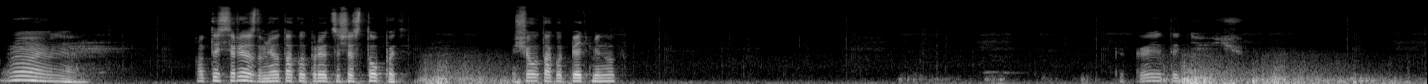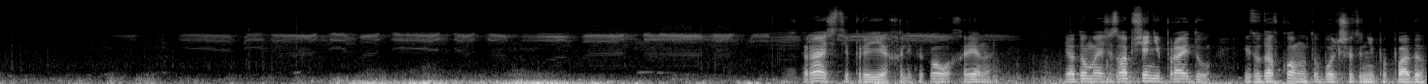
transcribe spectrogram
Ой, бля. Вот ты серьезно, мне вот так вот придется сейчас топать. Еще вот так вот пять минут. Какая-то дичь. Здрасте, приехали. Какого хрена? Я думаю, я сейчас вообще не пройду. И туда в комнату больше эту не попаду.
